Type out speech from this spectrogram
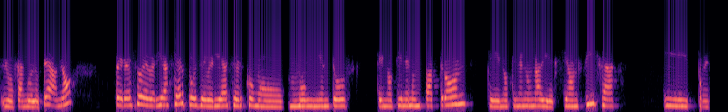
lo sangolotea, ¿no? Pero eso debería ser, pues debería ser como movimientos que no tienen un patrón, que no tienen una dirección fija y pues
